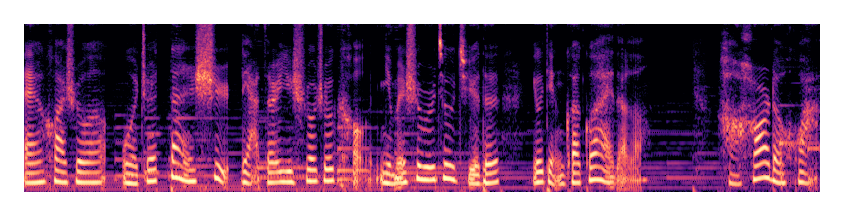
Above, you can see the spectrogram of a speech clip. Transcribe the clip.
哎，话说我这“但是”俩字儿一说出口，你们是不是就觉得有点怪怪的了？好好的话，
